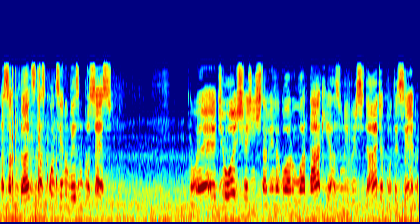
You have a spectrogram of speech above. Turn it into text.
As faculdades estão acontecendo o mesmo processo. Não é de hoje que a gente está vendo agora o ataque às universidades acontecendo,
